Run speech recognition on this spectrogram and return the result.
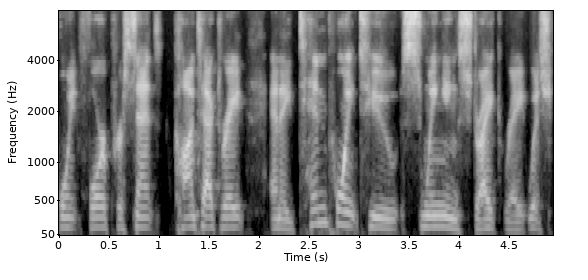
9.4% contact rate and a 10.2 swinging strike rate, which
